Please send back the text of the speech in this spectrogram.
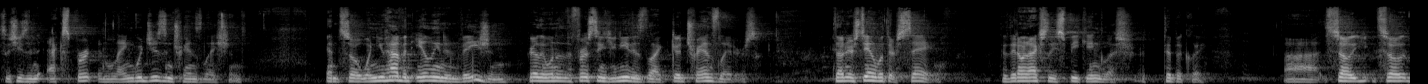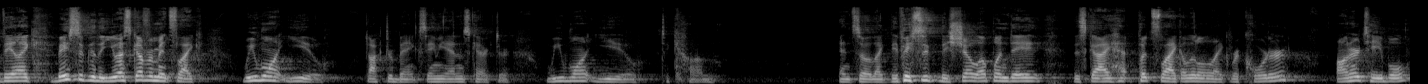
So she's an expert in languages and translation. And so when you have an alien invasion, apparently one of the first things you need is like good translators to understand what they're saying, because they don't actually speak English typically. Uh, so, so they like basically the U.S. government's like, we want you, Dr. Banks, Amy Adams' character, we want you to come. And so like they basically they show up one day. This guy ha- puts like a little like recorder on her table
